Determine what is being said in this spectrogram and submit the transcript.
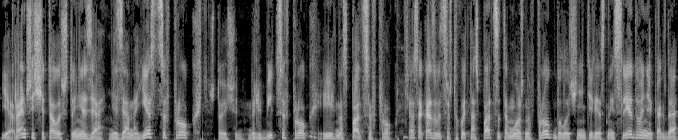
Я раньше считалось, что нельзя. Нельзя наесться впрок, что еще налюбиться впрок и наспаться впрок. Сейчас оказывается, что хоть наспаться-то можно впрок. Было очень интересное исследование, когда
